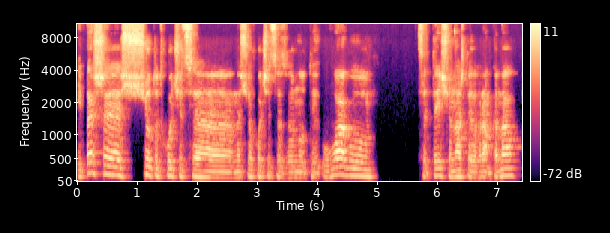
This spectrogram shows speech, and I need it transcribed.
І перше, що тут хочеться, на що хочеться звернути увагу, це те, що наш телеграм-канал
